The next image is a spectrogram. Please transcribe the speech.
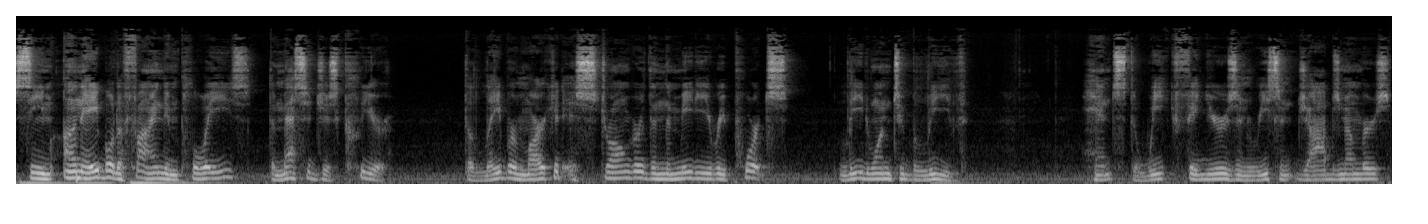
seem unable to find employees, the message is clear. The labor market is stronger than the media reports lead one to believe. Hence, the weak figures in recent jobs numbers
